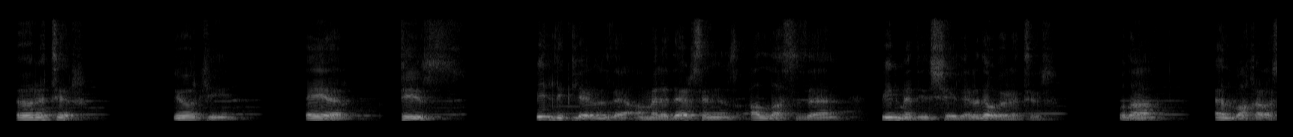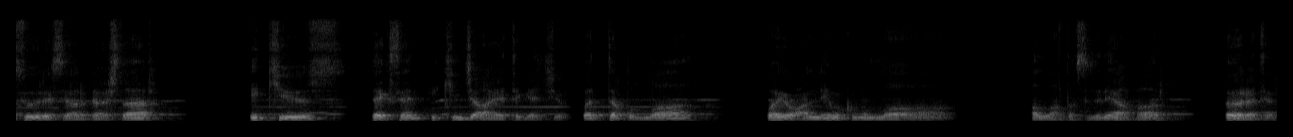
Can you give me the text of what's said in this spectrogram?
Öğretir. Diyor ki eğer Siz bildiklerinizle amel ederseniz Allah size bilmediğiniz şeyleri de öğretir. Bu da El-Bakara suresi arkadaşlar 282. ayete geçiyor. Vettekullah ve yuallimukumullah. Allah da size ne yapar? Öğretir.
